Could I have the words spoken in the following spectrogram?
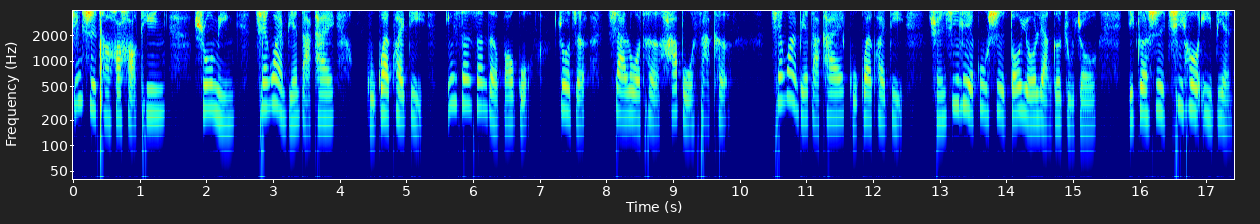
金石堂好好听。书名：千万别打开古怪快递，阴森森的包裹。作者：夏洛特·哈伯萨克。千万别打开古怪快递。全系列故事都有两个主轴，一个是气候异变，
